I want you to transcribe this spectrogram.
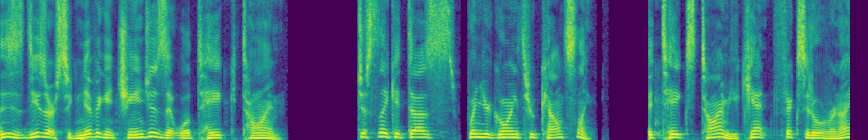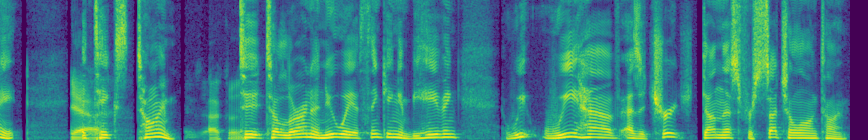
these these are significant changes that will take time. Just like it does when you're going through counseling. It takes time. You can't fix it overnight. Yeah. It takes time exactly to to learn a new way of thinking and behaving. We we have as a church done this for such a long time.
